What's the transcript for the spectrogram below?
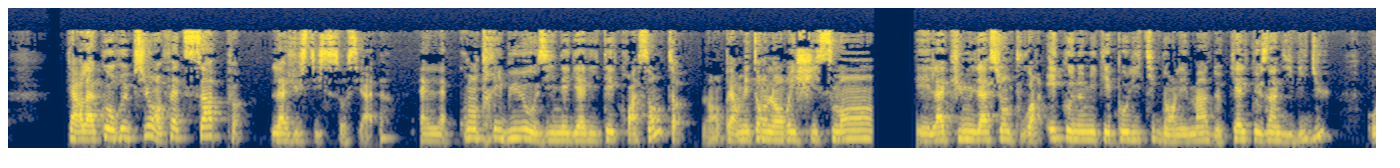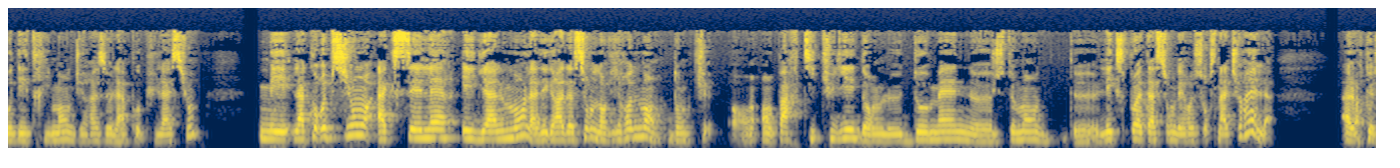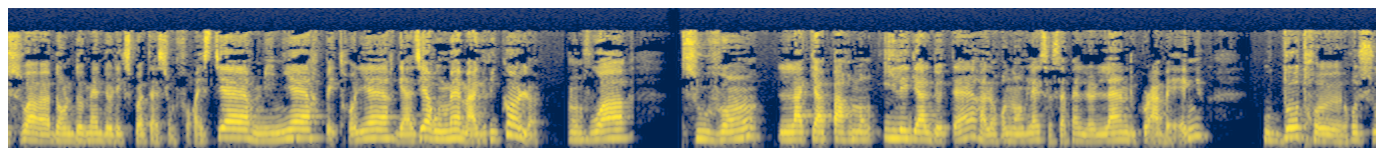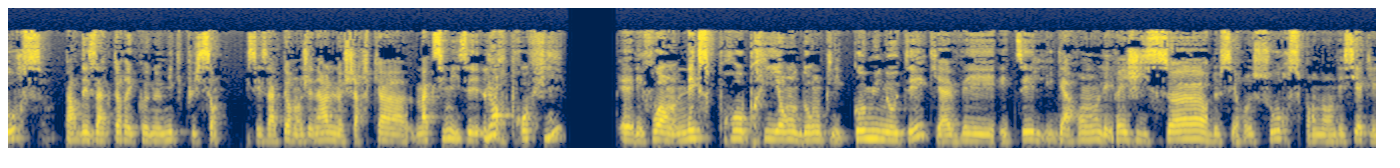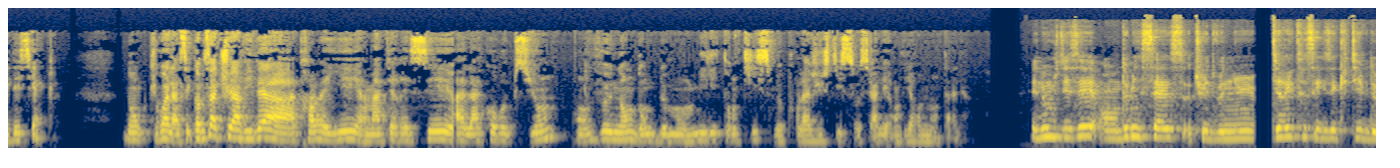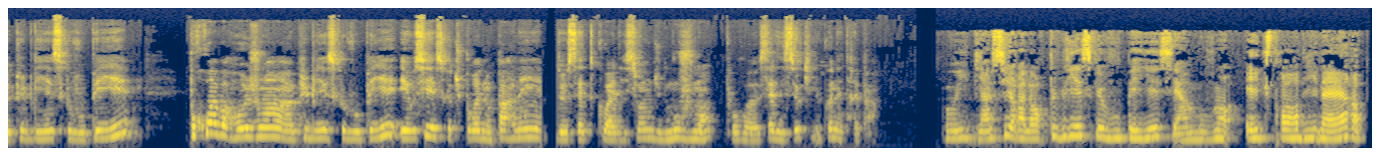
Car la corruption, en fait, sape la justice sociale. Elle contribue aux inégalités croissantes en permettant l'enrichissement et l'accumulation de pouvoir économique et politique dans les mains de quelques individus au détriment du reste de la population. Mais la corruption accélère également la dégradation de l'environnement, donc en, particulier dans le domaine euh, justement de l'exploitation des ressources naturelles, alors que ce soit dans le domaine de l'exploitation forestière, minière, pétrolière, gazière ou même agricole. On voit souvent l'accaparement illégal de terres, alors en anglais ça s'appelle le land grabbing, ou d'autres ressources par des acteurs économiques puissants. Ces acteurs, en général, ne cherchent qu'à maximiser leurs profits et des fois en expropriant donc les communautés qui avaient été les garants, les régisseurs de ces ressources pendant des siècles et des siècles. Donc voilà, c'est comme ça que je suis arrivée à travailler, à m'intéresser à la corruption en venant donc de mon militantisme pour la justice sociale et environnementale. Et donc je disais, en 2016, tu es devenue directrice exécutive de Publier ce que vous payez. Pourquoi avoir rejoint euh, Publier ce que vous payez Et aussi, est-ce que tu pourrais nous parler de cette coalition, du mouvement, pour euh, celles et ceux qui ne connaîtraient pas? Oui, bien sûr. Alors, Publier ce que vous payez, c'est un mouvement extraordinaire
